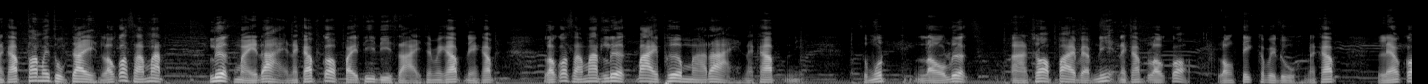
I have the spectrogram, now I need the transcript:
นะครับถ้าไม่ถูกใจเราก็สามารถเลือกใหม่ได้นะครับก็ไปที่ดีไซน์ใช่ไหมครับเนี่ยครับเราก็สามารถเลือกป้ายเพิ่มมาได้นะครับนี่สมมุติเราเลือกอชอบป้ายแบบนี้นะครับ เราก็ลองติ๊กเข้าไปดูนะครับ แล้วก็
